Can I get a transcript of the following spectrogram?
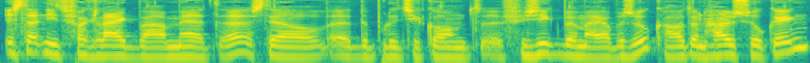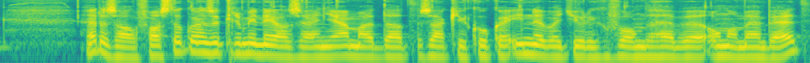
Is dat niet vergelijkbaar met, stel eh, de politie komt eh, fysiek bij mij op bezoek, houdt een huiszoeking. Hè, er zal vast ook wel eens een crimineel zijn, ja, maar dat zakje cocaïne wat jullie gevonden hebben onder mijn bed,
